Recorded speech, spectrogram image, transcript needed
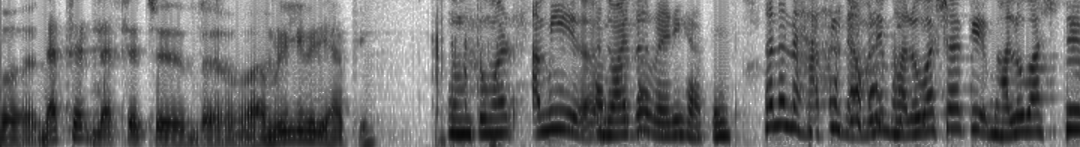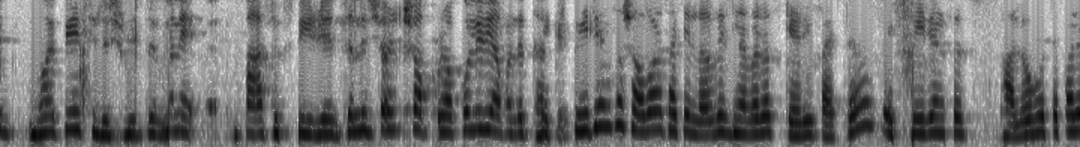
uh, that's it. That's it. Uh, uh, I'm really very happy. এবং তোমার আমি আহ, I'm জয়দার also না না না হ্যাপি না মানে ভালোবাসাকে ভালোবাসতে ভয় পেয়েছিল শুরুতে মানে পাস এক্সপিরিয়েন্স মানে সব সকলেরই আমাদের থাকে এক্সপিরিয়েন্সও সবার থাকে love is never a scary factor experiences ভালো হতে পারে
